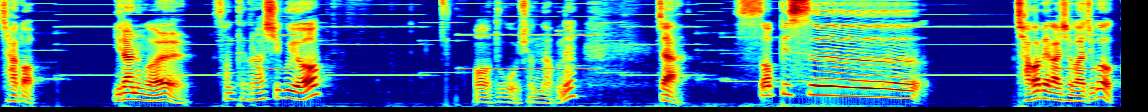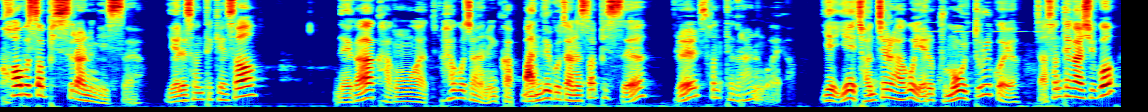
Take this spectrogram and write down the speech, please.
작업이라는 걸 선택을 하시고요. 어, 누구 오셨나 보네. 자, 서피스 작업에 가셔가지고 커브 서피스라는 게 있어요. 얘를 선택해서 내가 가공하고자 하는, 그러니까 만들고자 하는 서피스를 선택을 하는 거예요. 얘, 얘 전체를 하고 얘를 구멍을 뚫을 거예요. 자, 선택하시고,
